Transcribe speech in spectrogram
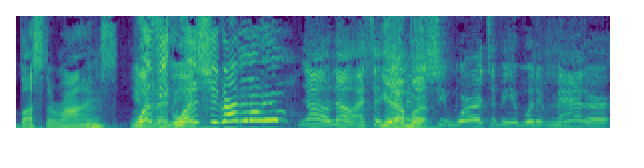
Busta Rhymes. Hmm. You know was he? I mean? Was she grinding on him? No, no. I said Yeah, even but- if she were to be, it wouldn't matter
